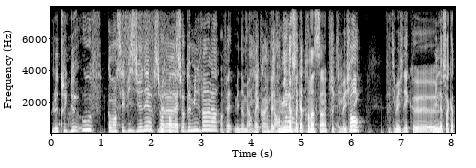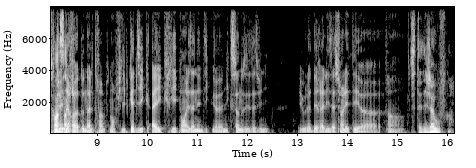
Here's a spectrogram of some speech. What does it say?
le truc de ouf Comment c'est visionnaire sur, le- en fait- sur 2020 là? En fait, mais non, mais en a fait, quand même en fait, 40 ans. 1985. faut imaginer, faut imaginer que j'allais 1985. dire euh, Donald Trump. Non, Philippe Cadic a écrit pendant les années Dick- euh, Nixon aux États-Unis et où la déréalisation, elle était, euh, enfin, C'était déjà ouf quoi.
